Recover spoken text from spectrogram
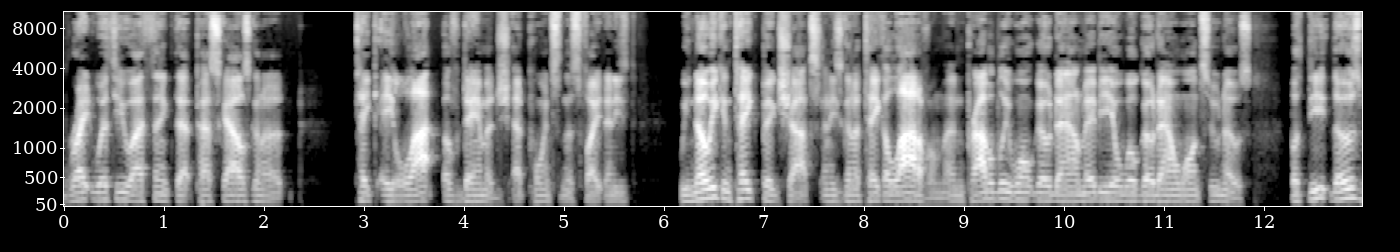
right with you. I think that Pascal's going to take a lot of damage at points in this fight, and he's. We know he can take big shots, and he's going to take a lot of them, and probably won't go down. Maybe he will go down once. Who knows? But the, those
